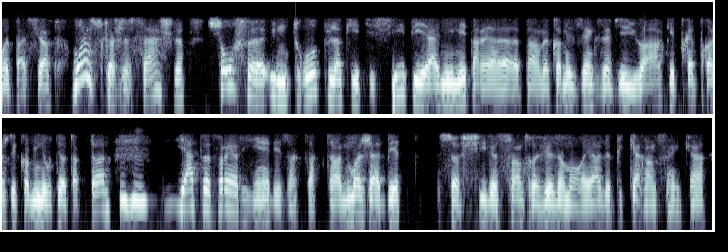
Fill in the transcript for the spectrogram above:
de patience. Moi, ce que je sache, là, sauf euh, une troupe là, qui est ici, puis animée par, euh, par le comédien Xavier Huard, qui est très proche des communautés autochtones, Mhm. il y a à peu près rien des autochtones. Moi, j'habite, Sophie, le centre-ville de Montréal depuis 45 ans.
